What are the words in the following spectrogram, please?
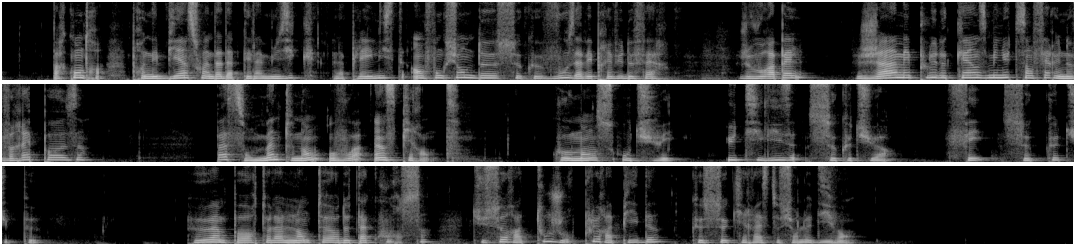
Par contre, prenez bien soin d'adapter la musique, la playlist, en fonction de ce que vous avez prévu de faire. Je vous rappelle, jamais plus de 15 minutes sans faire une vraie pause. Passons maintenant aux voix inspirantes. Commence où tu es. Utilise ce que tu as. Fais ce que tu peux. Peu importe la lenteur de ta course, tu seras toujours plus rapide que ceux qui restent sur le divan.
